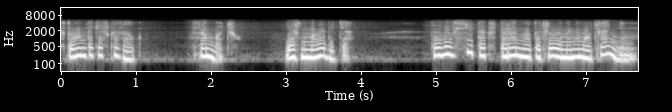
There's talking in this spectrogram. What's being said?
Хто вам таке сказав? Сам бачу. Я ж не мале дитя. Та ви всі так старанно оточили мене мовчанням.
